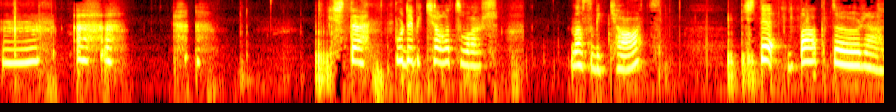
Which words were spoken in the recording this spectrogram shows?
Hmm, ah, ah. İşte burada bir kağıt var. Nasıl bir kağıt? İşte bak da öğren.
